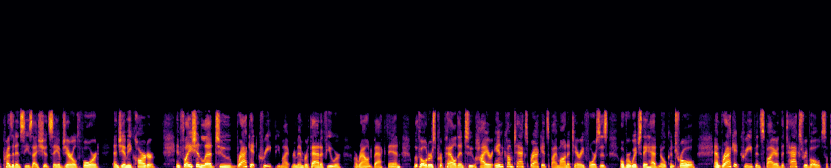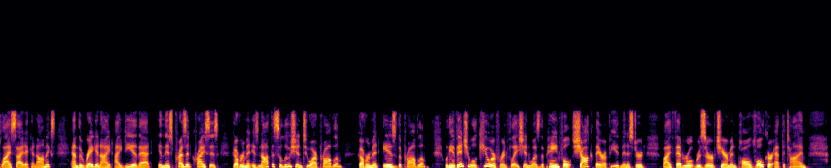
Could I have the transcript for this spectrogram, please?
presidencies, I should say, of Gerald Ford and Jimmy Carter. Inflation led to bracket creep. You might remember that if you were around back then, with voters propelled into higher income tax brackets by monetary forces over which they had no control. And bracket creep inspired the tax revolt, supply side economics, and the Reaganite idea that in this present crisis, government is not the solution to our problem. Government is the problem. Well, the eventual cure for inflation was the painful shock therapy administered by Federal Reserve Chairman Paul Volcker at the time,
